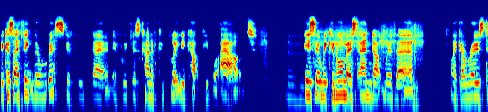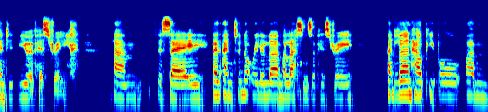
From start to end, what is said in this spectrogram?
because I think the risk if we don't, if we just kind of completely cut people out, mm-hmm. is that we can almost end up with a like a rose tinted view of history, um, to say and, and to not really learn the lessons of history and learn how people um,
